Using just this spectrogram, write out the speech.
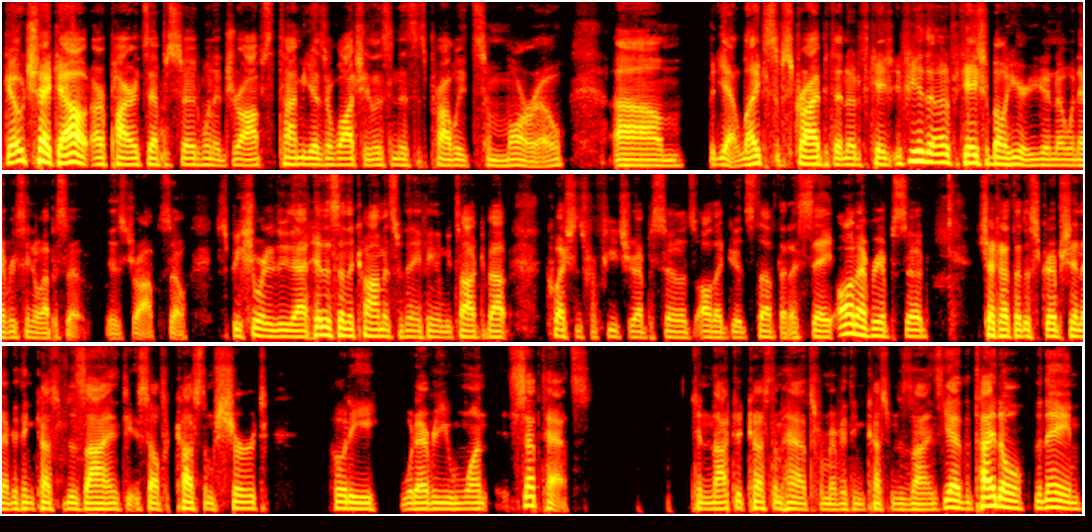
go check out our Pirates episode when it drops. The time you guys are watching, listen this is probably tomorrow. Um, but yeah, like, subscribe, hit that notification. If you hit that notification bell here, you're gonna know when every single episode is dropped. So just be sure to do that. Hit us in the comments with anything that we talked about, questions for future episodes, all that good stuff that I say on every episode. Check out the description, everything custom designs. Get yourself a custom shirt, hoodie, whatever you want, except hats cannot get custom hats from everything custom designs yeah the title the name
